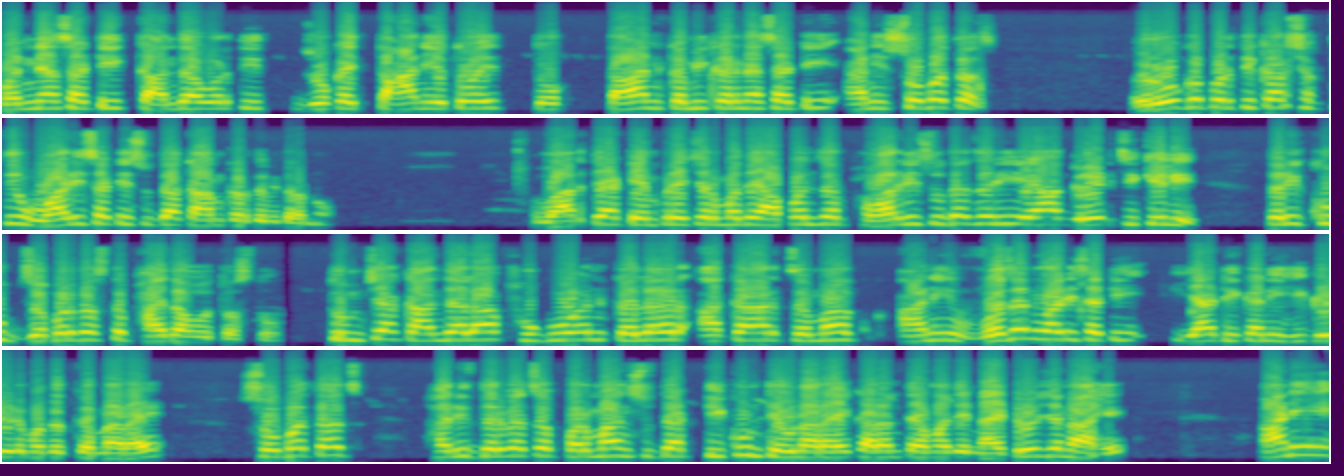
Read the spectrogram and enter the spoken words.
बनण्यासाठी कांद्यावरती जो काही ताण येतोय तो ताण कमी करण्यासाठी आणि सोबतच रोगप्रतिकार शक्ती वाढीसाठी सुद्धा काम करतं मित्रांनो. वाढत्या टेम्परेचरमध्ये आपण जर फवारणी सुद्धा जरी या ग्रेडची केली तरी खूप जबरदस्त फायदा होत असतो. तुमच्या कांद्याला फुगवण कलर आकार चमक आणि वजन वाढीसाठी या ठिकाणी ही ग्रेड मदत करणार आहे. सोबतच हरितद्रव्याचं प्रमाण सुद्धा टिकून ठेवणार आहे कारण त्यामध्ये नायट्रोजन आहे. आणि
